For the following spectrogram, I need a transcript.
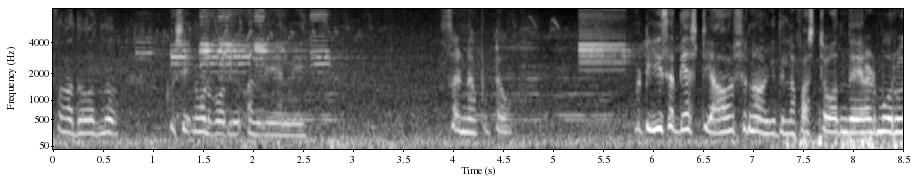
ಸೊ ಅದು ಒಂದು ಖುಷಿ ನೋಡ್ಬೋದು ನೀವು ಅಲ್ಲಿ ಅಲ್ಲಿ. ಸಣ್ಣ ಪುಟ್ಟವು ಬಟ್ ಈ ಸದ್ಯ ಅಷ್ಟು ಯಾವ ವರ್ಷನೂ ಆಗಿದ್ದಿಲ್ಲ. ಫಸ್ಟ್ ಒಂದು ಎರಡು ಮೂರು,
